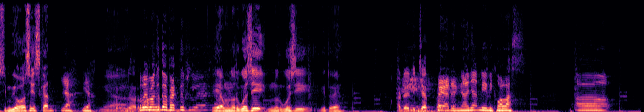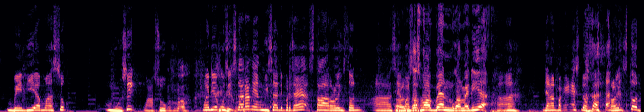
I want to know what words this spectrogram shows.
simbiosis kan. Ya ya. Iya. Bener Tapi memang itu efektif sih lah ya. Iya menurut gue sih, menurut gue sih gitu ya. Ada di chat. Kayak ada yang nanya nih Nicholas. Eh, media masuk musik masuk. Media musik sekarang yang bisa dipercaya setelah Rolling Stone eh, siapa? Rolling Stones tahu? sama band bukan media. Ah, ah. jangan pakai S dong. Rolling Stone.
